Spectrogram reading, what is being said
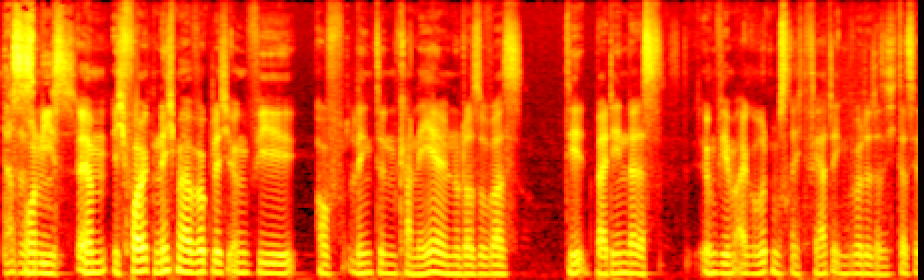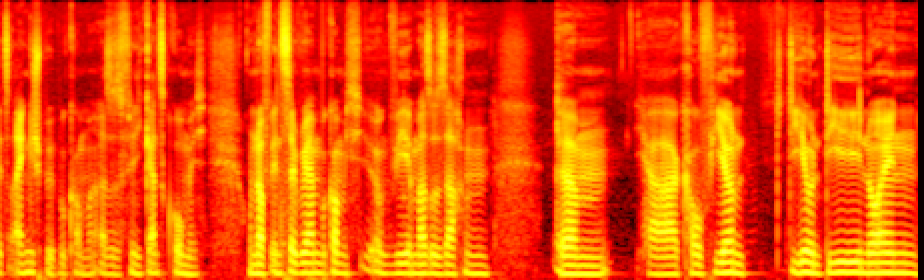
Das ist und, mies. Ähm, ich folge nicht mehr wirklich irgendwie auf LinkedIn-Kanälen oder sowas, die, bei denen das irgendwie im Algorithmus rechtfertigen würde, dass ich das jetzt eingespielt bekomme. Also das finde ich ganz komisch. Und auf Instagram bekomme ich irgendwie immer so Sachen, ähm, ja, kauf hier und die und die neuen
